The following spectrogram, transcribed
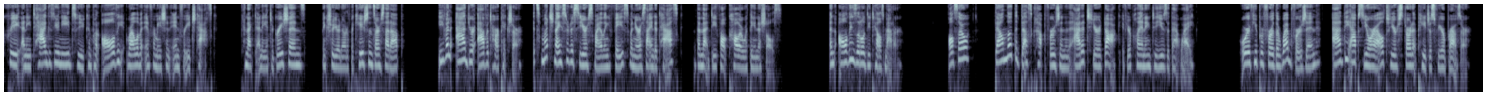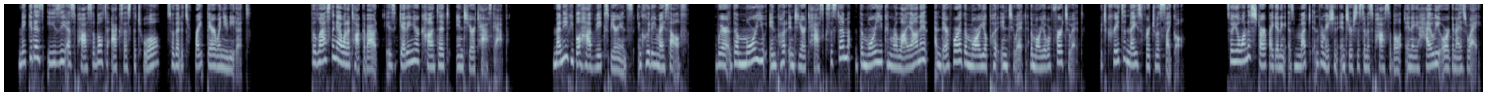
Create any tags you need so you can put all the relevant information in for each task. Connect any integrations, make sure your notifications are set up. Even add your avatar picture. It's much nicer to see your smiling face when you're assigned a task than that default color with the initials. And all these little details matter. Also, download the desktop version and add it to your dock if you're planning to use it that way. Or if you prefer the web version, add the app's URL to your startup pages for your browser. Make it as easy as possible to access the tool so that it's right there when you need it. The last thing I want to talk about is getting your content into your task app. Many people have the experience, including myself, where the more you input into your task system, the more you can rely on it, and therefore the more you'll put into it, the more you'll refer to it, which creates a nice virtuous cycle. So you'll want to start by getting as much information into your system as possible in a highly organized way.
